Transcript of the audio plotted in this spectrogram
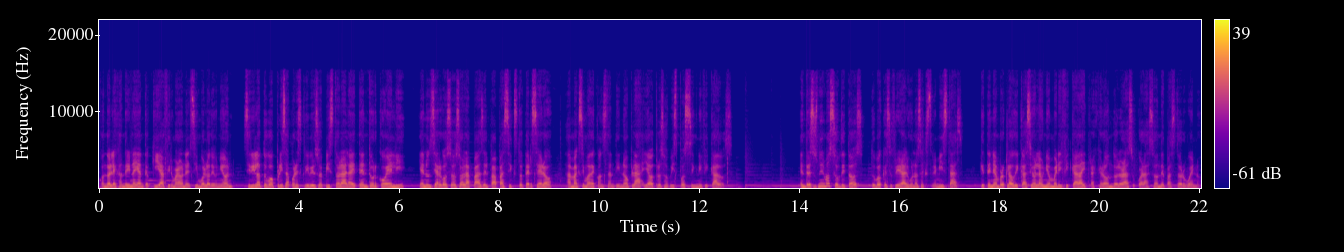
cuando Alejandrina y Antioquía firmaron el símbolo de unión, Cirilo tuvo prisa por escribir su epístola Laetentur Coeli y anunciar gozoso la paz del Papa Sixto III a Máximo de Constantinopla y a otros obispos significados. Entre sus mismos súbditos tuvo que sufrir algunos extremistas que tenían por claudicación la unión verificada y trajeron dolor a su corazón de pastor bueno.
